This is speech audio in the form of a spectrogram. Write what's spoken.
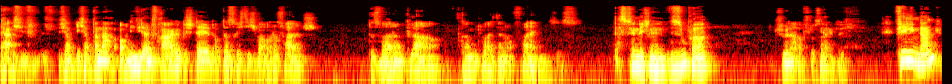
ja, ich, ich habe ich hab danach auch nie wieder in Frage gestellt, ob das richtig war oder falsch. Das war dann klar. Damit war ich dann auch fein. Das ist Das finde ich ein super. schöner Abschluss eigentlich. Vielen lieben Dank.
